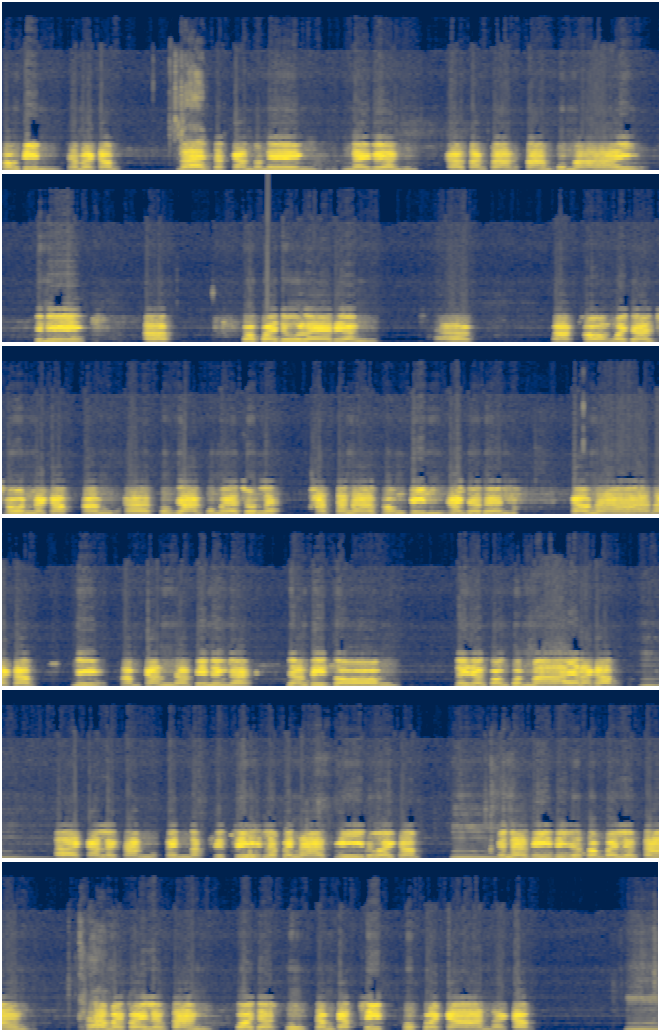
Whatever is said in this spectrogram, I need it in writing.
ท้องถิ่นใช่ไหมครับ ได้จัดการตนเองในเรื่องเอ่อต่างๆ ตามกฎหมาย ทีนี้เอ่อก็ไปดูแลเรื่องเอ่อ ปากท้องประชาชนนะครับความเอ่อทุกอย่างของประชาชนและพัฒนาท้องถิ่นให้เจริญก้าวหน้านะครับ นี่สำคัญอย่างที่หนึ่งนะอย่างที่สองในเรื่องของกฎหมายนะครับอืมเอ่อการเลือกตั้งเป็นนักสิทธิและเป็นหน้าที่ด้วยครับอืมเป็นหน้าที่ที่จะต้องไปเลือกตั้งครับถ้าไม่ไปเลือกตั้งก็จะถูกจำกัดสิทธิ์หกประการนะครับอืม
